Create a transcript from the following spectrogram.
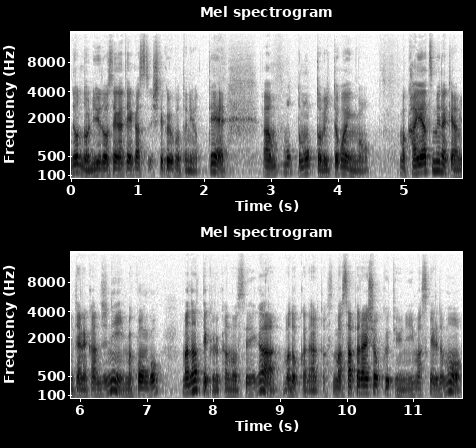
どんどん流動性が低下してくることによってあもっともっとビットコインも、ま、買い集めなきゃみたいな感じに、まあ、今後、まあ、なってくる可能性が、ま、どっかであると、まあ、サプライショックというふうに言いますけれども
